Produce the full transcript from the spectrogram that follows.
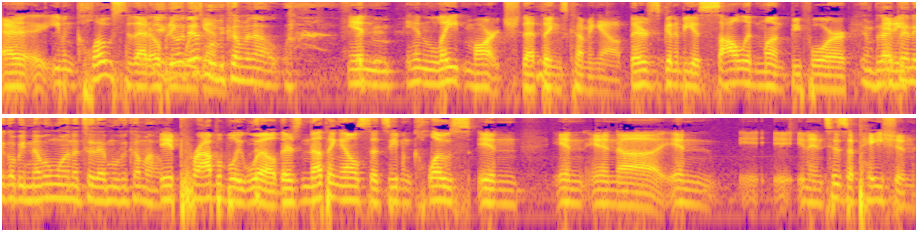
uh, even close to that There you opening go, this movie coming out. in in late March, that thing's coming out. There's going to be a solid month before and Black any- Panther gonna be number one until that movie come out. It probably will. There's nothing else that's even close in in in uh, in in anticipation.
